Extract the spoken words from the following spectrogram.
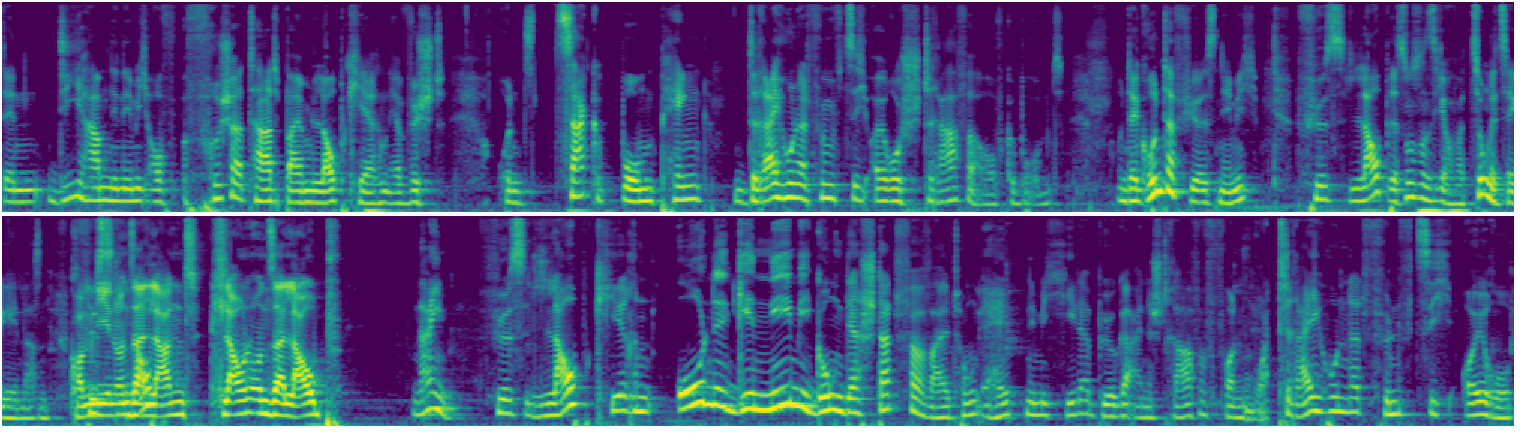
Denn die haben den nämlich auf frischer Tat beim Laubkehren erwischt. Und zack, bum, peng, 350 Euro Strafe aufgebrummt. Und der Grund dafür ist nämlich, fürs Laub, das muss man sich auf der Zunge zergehen lassen. Kommen fürs die in unser Laub- Land, klauen unser Laub. Nein, fürs Laubkehren ohne Genehmigung der Stadtverwaltung erhält nämlich jeder Bürger eine Strafe von What? 350 Euro.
